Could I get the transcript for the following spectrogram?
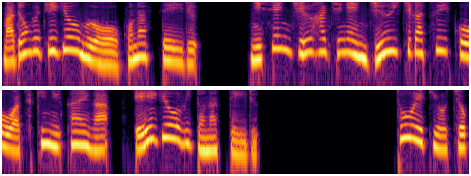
窓口業務を行っている。2018年11月以降は月2回が営業日となっている。当駅を直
